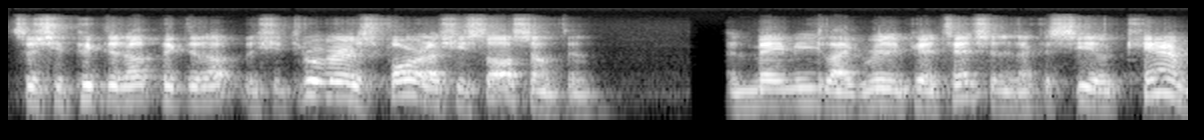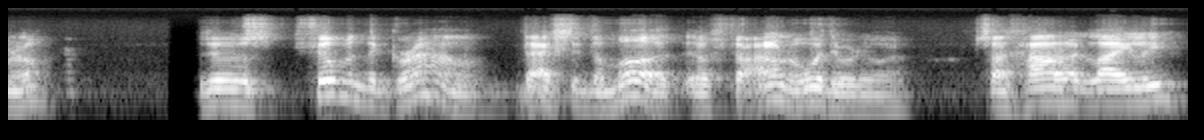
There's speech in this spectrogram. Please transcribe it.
So she picked it up, picked it up, and she threw her as far as she saw something and made me like really pay attention. And I could see a camera that was filming the ground, actually the mud. Was, I don't know what they were doing. So I hollered lightly,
